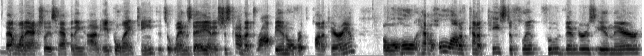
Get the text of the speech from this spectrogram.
That one actually is happening on April 19th. It's a Wednesday, and it's just kind of a drop in over at the planetarium. But we'll whole, have a whole lot of kind of taste of Flint food vendors in there.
